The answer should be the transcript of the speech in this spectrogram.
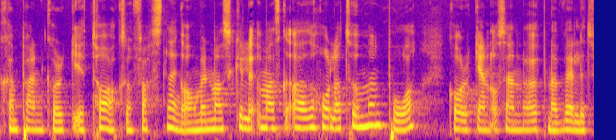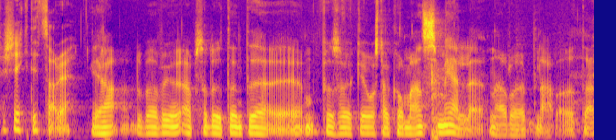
champagnekork i ett tak som fastnade en gång. Men man, skulle, man ska alltså hålla tummen på korken och sen öppna väldigt försiktigt, sa du? Ja, du behöver ju absolut inte eh, försöka åstadkomma en smäll när du öppnar. Utan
